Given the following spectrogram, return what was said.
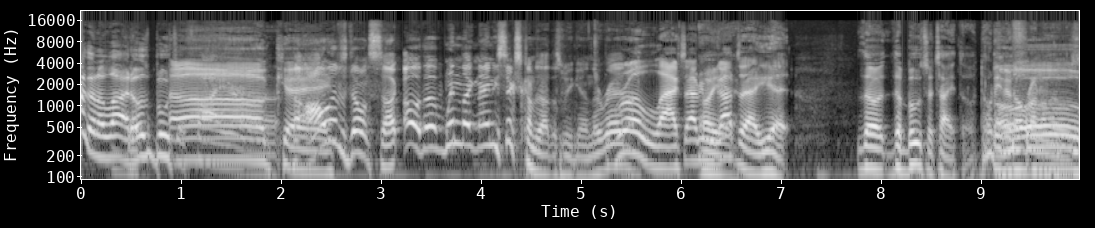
not gonna lie, those boots are fire. Okay. The olives don't suck. Oh, the Win Like 96 comes out this weekend. The red. Relax. I haven't Oh, even yeah. got to that yet. The the boots are tight though. Don't even front on those. Oh,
